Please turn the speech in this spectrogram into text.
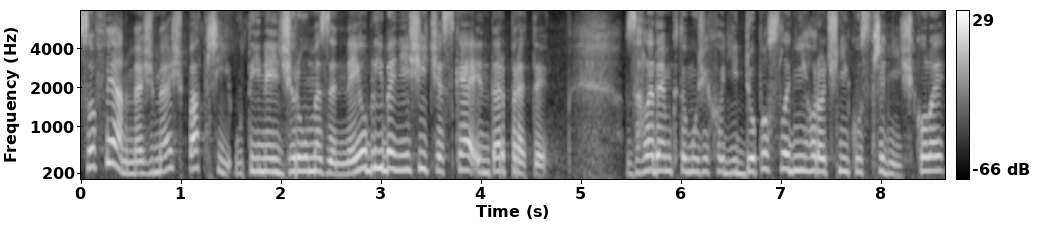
Sofian Mežmeš patří u teenagerů mezi nejoblíbenější české interprety. Vzhledem k tomu, že chodí do posledního ročníku střední školy,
